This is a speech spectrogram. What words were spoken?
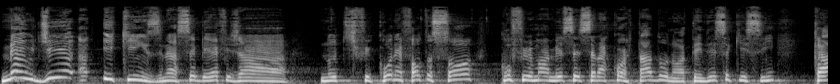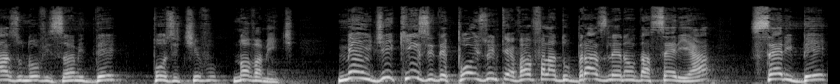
Meio-dia e 15, né? A CBF já notificou, né? Falta só confirmar mesmo se será cortado ou não. A tendência é que sim, caso o novo exame dê positivo novamente. Meio-dia e 15, depois do intervalo, falar do Brasileirão da Série A, Série B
